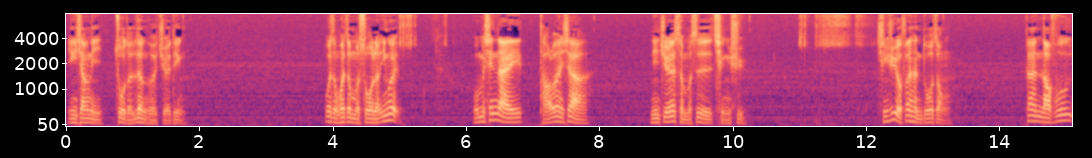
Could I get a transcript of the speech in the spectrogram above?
影响你做的任何决定。为什么会这么说呢？因为我们先来讨论一下。你觉得什么是情绪？情绪有分很多种，但老夫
